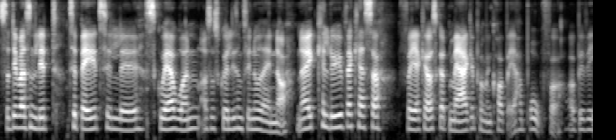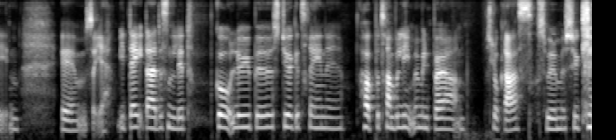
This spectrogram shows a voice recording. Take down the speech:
så det var sådan lidt tilbage til øh, square one, og så skulle jeg ligesom finde ud af, nå, når jeg ikke kan løbe, hvad kan jeg så? For jeg kan også godt mærke på min krop, at jeg har brug for at bevæge den. Øhm, så ja, i dag der er det sådan lidt gå, løbe, styrketræne, hoppe på trampolin med mine børn, slå græs, svømme, cykle,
